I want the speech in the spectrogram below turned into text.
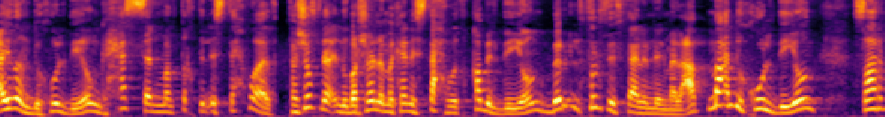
أيضا دخول دي يونج حسن منطقة الاستحواذ. فشفنا إنه برشلونة لما كان يستحوذ قبل دي يونج بالثلث الثاني من الملعب مع دخول دي يونج صار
